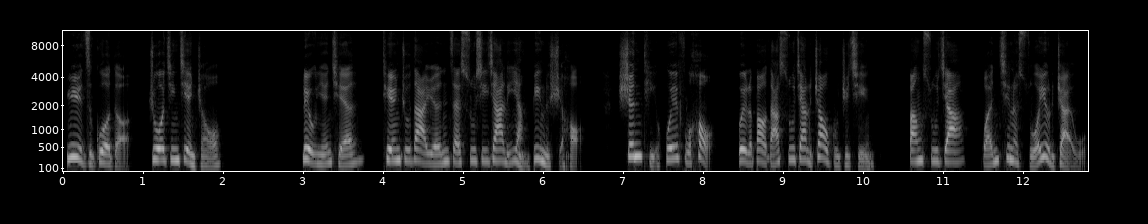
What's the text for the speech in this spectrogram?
日子过得捉襟见肘。六年前，天珠大人在苏西家里养病的时候，身体恢复后，为了报答苏家的照顾之情，帮苏家。还清了所有的债务，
